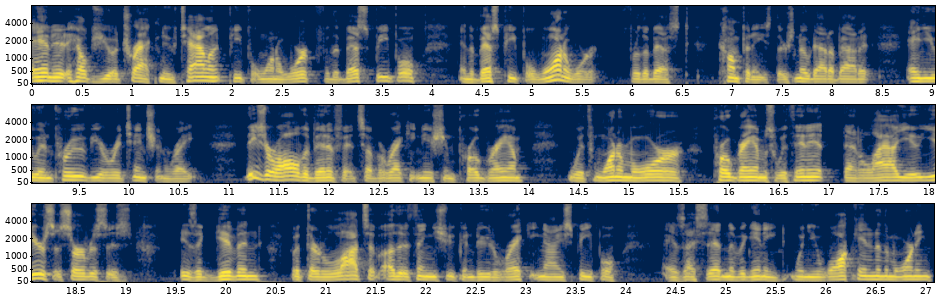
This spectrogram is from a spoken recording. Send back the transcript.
And it helps you attract new talent. People want to work for the best people, and the best people want to work for the best companies. There's no doubt about it. And you improve your retention rate. These are all the benefits of a recognition program with one or more programs within it that allow you. Years of service is, is a given, but there are lots of other things you can do to recognize people. As I said in the beginning, when you walk in in the morning,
